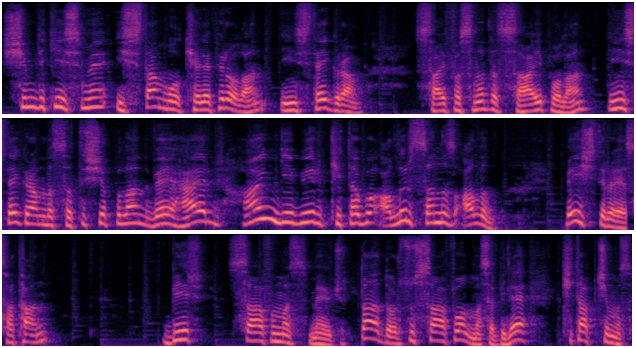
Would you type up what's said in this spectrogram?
Şimdiki ismi İstanbul Kelepir olan Instagram sayfasına da sahip olan, Instagram'da satış yapılan ve herhangi bir kitabı alırsanız alın 5 liraya satan bir safımız mevcut. Daha doğrusu saf olmasa bile kitapçımız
